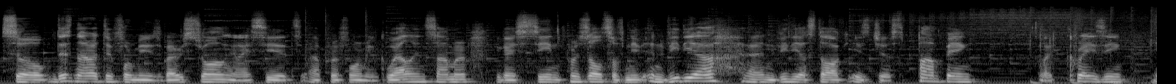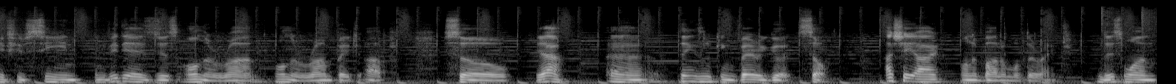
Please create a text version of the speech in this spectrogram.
So this narrative for me is very strong and i see it uh, performing well in summer. You guys seen results of nvidia. And nvidia stock is just pumping like crazy. If you've seen nvidia is just on a run on a rampage up. So yeah uh, things looking very good. So HAI on the bottom of the range. This one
